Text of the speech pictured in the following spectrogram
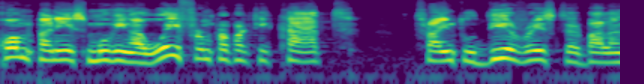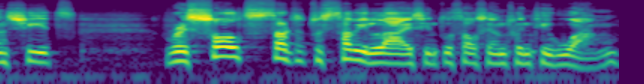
companies moving away from property cat, trying to de-risk their balance sheets. Results started to stabilize in 2021.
